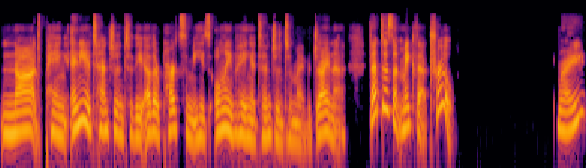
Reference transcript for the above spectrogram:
not paying any attention to the other parts of me, he's only paying attention to my vagina, that doesn't make that true. Right.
